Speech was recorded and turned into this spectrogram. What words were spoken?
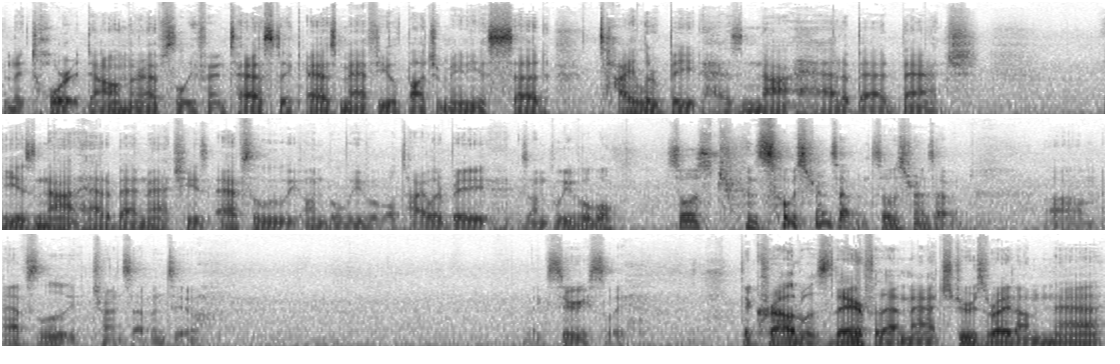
And they tore it down. They're absolutely fantastic. As Matthew of Botchamania said, Tyler Bate has not had a bad match. He has not had a bad match. He is absolutely unbelievable. Tyler Bate is unbelievable. So is so is Trent Seven. So is Trent Seven. Um, absolutely Trent Seven too. Like seriously, the crowd was there for that match. Drew's right on that.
